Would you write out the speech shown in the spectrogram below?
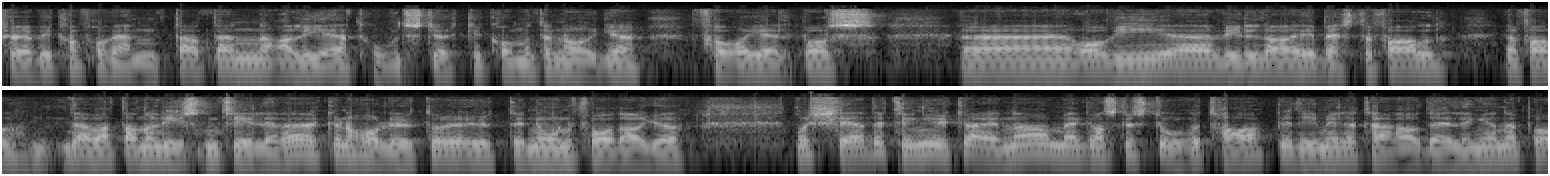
før vi kan forvente at en alliert hovedstyrke kommer til Norge for å hjelpe oss. Uh, og vi uh, vil da i beste fall, i fall, det har vært analysen tidligere, kunne holde ut, ut i noen få dager. Nå skjer det ting i Ukraina med ganske store tap i de militæravdelingene på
